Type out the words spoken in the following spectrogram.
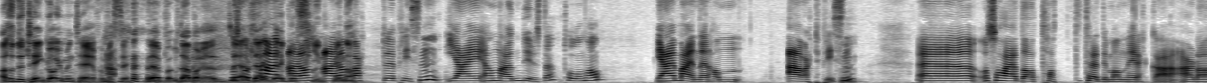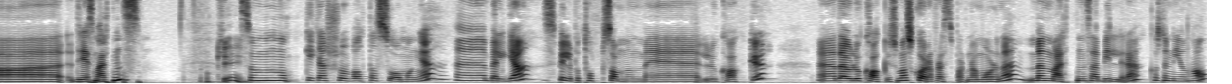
Altså, du trenger ikke å argumentere for Messi. Det er, det er bare Det, det, det går er han, fint, er han verdt eh, prisen? Jeg, han er jo den dyreste, 12,5. Jeg mener han er verdt prisen. Mm. Eh, og så har jeg da tatt tredjemann i rekka, er da Dries Mertens. Okay. Som nok ikke er så valgt av så mange. Uh, Belgia spiller på topp sammen med Lukaku. Uh, det er jo Lukaku som har skåra flesteparten av målene, men Mertens er billigere, koster 9,5.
